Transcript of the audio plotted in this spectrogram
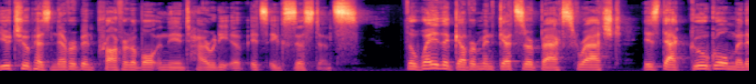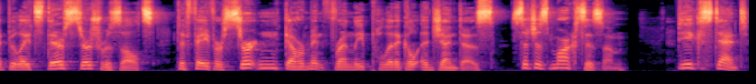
YouTube has never been profitable in the entirety of its existence. The way the government gets their back scratched is that Google manipulates their search results to favor certain government friendly political agendas, such as Marxism. The extent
